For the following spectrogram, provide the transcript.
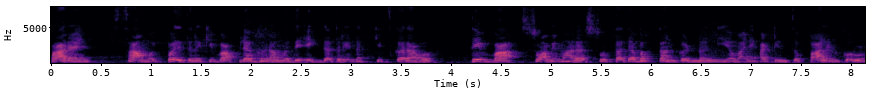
पारायण सामूहिक पद्धतीनं किंवा आपल्या घरामध्ये एकदा तरी नक्कीच करावं तेव्हा स्वामी महाराज स्वतः त्या भक्तांकडनं नियम आणि अटींचं पालन करून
